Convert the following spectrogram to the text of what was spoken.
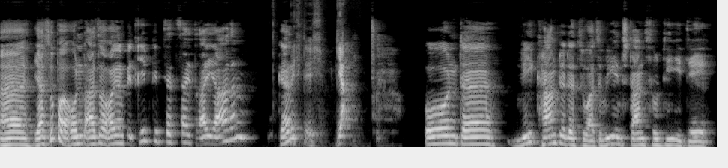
äh, ja, super. Und also euren Betrieb gibt es jetzt seit drei Jahren, gell? Richtig, ja. Und äh, wie kamt ihr dazu? Also wie entstand so die Idee?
